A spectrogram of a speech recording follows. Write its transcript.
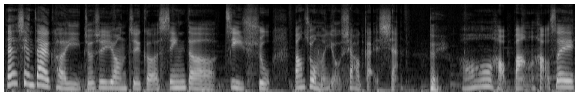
但现在可以就是用这个新的技术帮助我们有效改善。对。哦，好棒，好，所以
